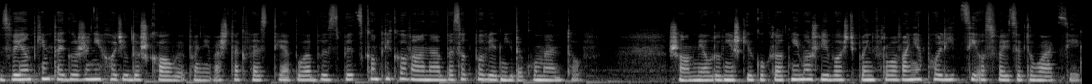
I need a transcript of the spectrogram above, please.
z wyjątkiem tego, że nie chodził do szkoły, ponieważ ta kwestia byłaby zbyt skomplikowana bez odpowiednich dokumentów. Sean miał również kilkukrotnie możliwość poinformowania policji o swojej sytuacji.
